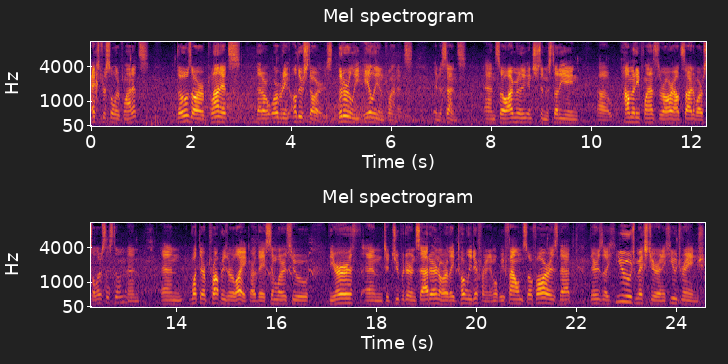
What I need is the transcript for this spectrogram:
extrasolar planets. Those are planets that are orbiting other stars, literally alien planets in a sense. And so I'm really interested in studying uh, how many planets there are outside of our solar system and, and what their properties are like. Are they similar to the Earth and to Jupiter and Saturn, or are they totally different? And what we found so far is that there's a huge mixture and a huge range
